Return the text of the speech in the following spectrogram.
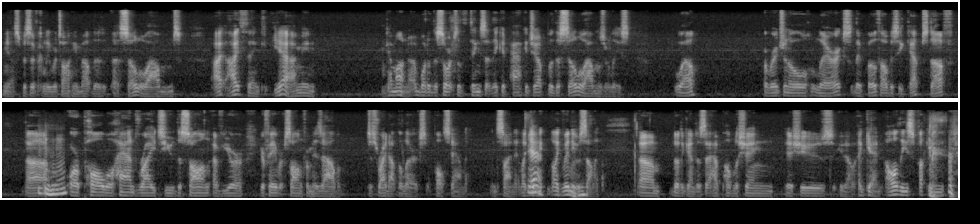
You know, specifically, we're talking about the uh, solo albums. I, I think, yeah, I mean, come on, what are the sorts of things that they could package up with a solo albums release? Well, original lyrics. They've both obviously kept stuff uh, mm-hmm. or Paul will handwrite you the song of your your favorite song from his album. Just write out the lyrics of Paul Stanley and sign it, like yeah. Vinnie, like Vinnie was selling. Um, but again, does it have publishing issues? You know, again, all these fucking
